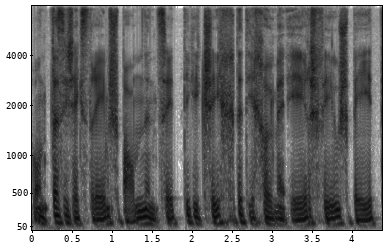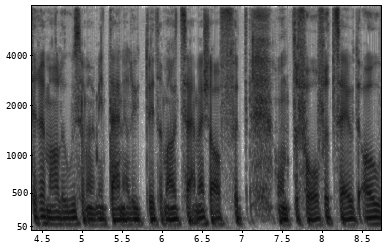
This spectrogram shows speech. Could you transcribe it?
Und das ist extrem spannend. Solche Geschichten, die kommen erst viel später mal raus, wenn man mit diesen Leuten wieder mal zusammenarbeitet und davon erzählt, oh,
